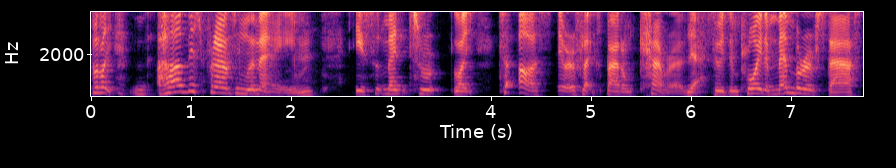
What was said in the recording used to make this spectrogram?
but like her mispronouncing the name is meant to like to us it reflects bad on Karen, Yes. who has employed a member of staff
